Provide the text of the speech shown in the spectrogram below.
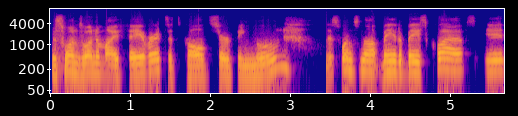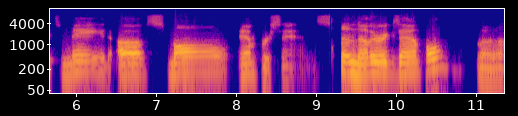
This one's one of my favorites. It's called Surfing Moon. This one's not made of bass clefs, it's made of small ampersands. Another example, uh,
